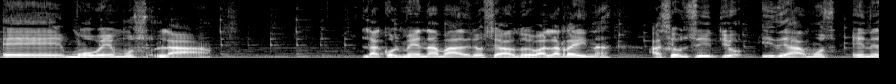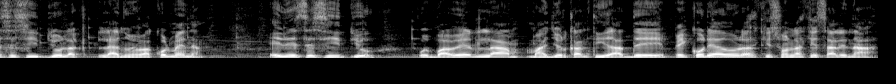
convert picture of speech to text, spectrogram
eh, movemos la, la colmena madre, o sea, donde va la reina, hacia un sitio y dejamos en ese sitio la, nueva colmena. En ese sitio pues va a haber la mayor cantidad de pecoreadoras que son las que salen a,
